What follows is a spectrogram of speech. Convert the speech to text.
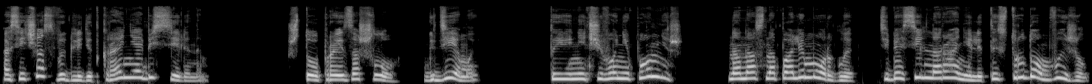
а сейчас выглядит крайне обессиленным». «Что произошло? Где мы?» «Ты ничего не помнишь?» На нас напали морглы. Тебя сильно ранили, ты с трудом выжил».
